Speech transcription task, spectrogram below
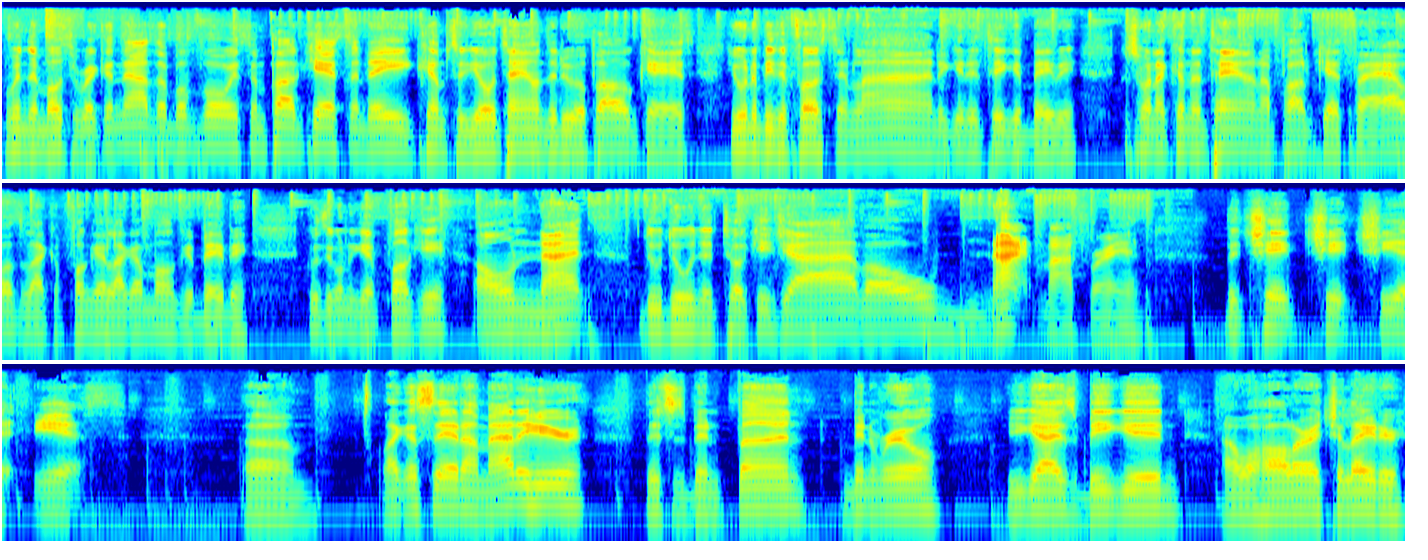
when the most recognizable voice in podcasting today comes to your town to do a podcast, you want to be the first in line to get a ticket, baby. Because when I come to town, I podcast for hours like a funky like a monkey, baby. Because they're going to get funky all night. Do doing the turkey jive all night, my friend. But shit, shit, shit, yes. Um, like I said, I'm out of here. This has been fun, been real. You guys be good. I will holler at you later.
